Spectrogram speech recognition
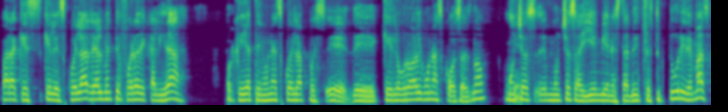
para que, que la escuela realmente fuera de calidad, porque ella tenía una escuela pues eh, de que logró algunas cosas, ¿no? Muchas, eh, muchas ahí en bienestar de infraestructura y demás.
